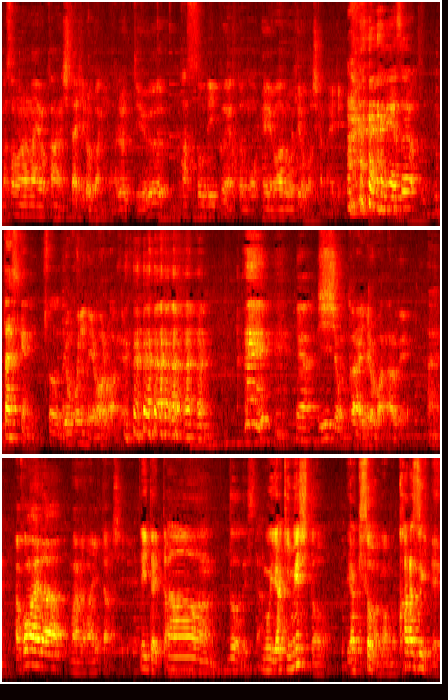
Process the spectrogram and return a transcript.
まあ、その名前を冠した広場になるっていう発想でいくんやったらもう平和楼広場しかないで。いやそれ確かにそうだ横に平和楼あんね。ん いや一緒から広場になるで。はい。あこの間前田さん行ったらしいで。でいったいった。ああ、どうでした？もう焼き飯と焼きそばがもう辛すぎて。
